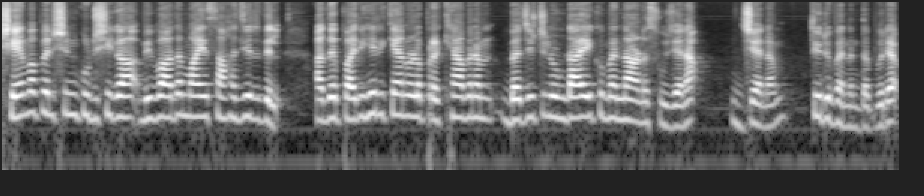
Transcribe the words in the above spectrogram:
ക്ഷേമ പെൻഷൻ കുടിശ്ശിക വിവാദമായ സാഹചര്യത്തിൽ അത് പരിഹരിക്കാനുള്ള പ്രഖ്യാപനം ബജറ്റിൽ ഉണ്ടായേക്കുമെന്നാണ് സൂചന. ജനം തിരുവനന്തപുരം.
